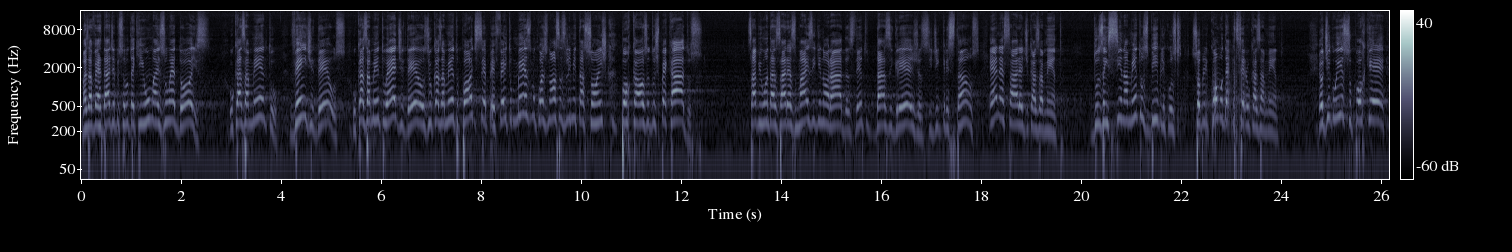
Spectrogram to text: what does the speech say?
Mas a verdade absoluta é que um mais um é dois. O casamento vem de Deus, o casamento é de Deus e o casamento pode ser perfeito mesmo com as nossas limitações por causa dos pecados. Sabe, uma das áreas mais ignoradas dentro das igrejas e de cristãos é nessa área de casamento, dos ensinamentos bíblicos sobre como deve ser o casamento. Eu digo isso porque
